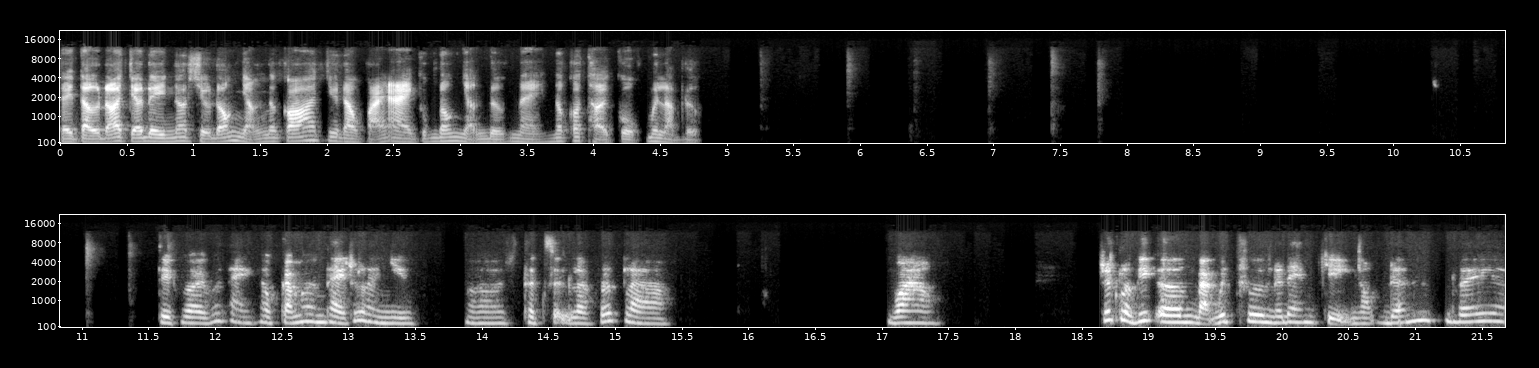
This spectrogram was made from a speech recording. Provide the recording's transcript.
Thì từ đó trở đi, nó sự đón nhận nó có, chứ đâu phải ai cũng đón nhận được này. Nó có thời cuộc mới làm được. Tuyệt vời quá thầy. Học cảm ơn thầy rất là nhiều uh, thực sự là rất là wow. Rất là biết ơn bạn Bích Phương đã đem chị Ngọc đến với ờ,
